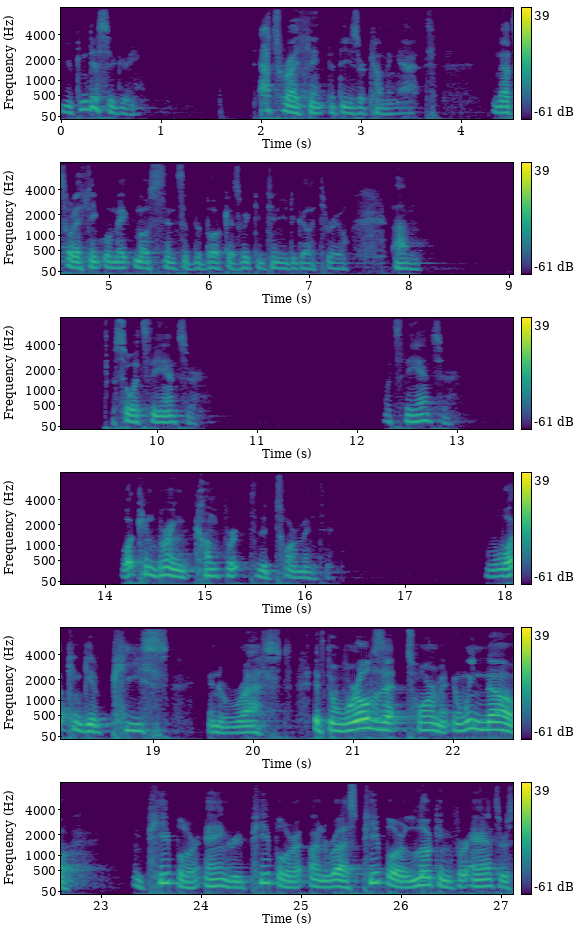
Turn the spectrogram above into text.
you can disagree. That's where I think that these are coming at. And that's what I think will make most sense of the book as we continue to go through. Um, so, what's the answer? What's the answer? What can bring comfort to the tormented? What can give peace and rest? If the world is at torment, and we know and people are angry, people are unrest, people are looking for answers,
